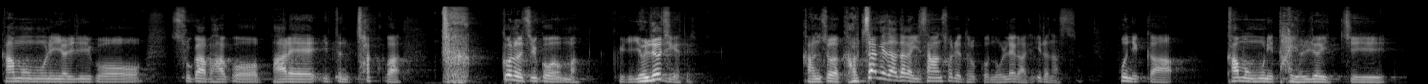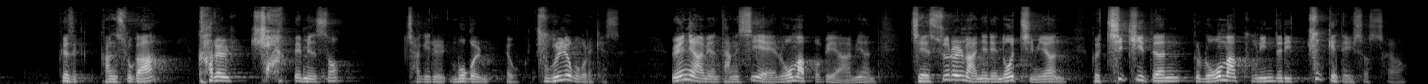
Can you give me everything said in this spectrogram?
감옥 문이 열리고 수갑하고 발에 있던 차구가 탁 끊어지고 막 그게 열려지게 돼요. 간수가 갑자기 자다가 이상한 소리 듣고 놀래가지고 일어났어요. 보니까 감옥 문이 다 열려있지. 그래서 간수가 칼을 쫙 빼면서 자기를 목을 메고 죽으려고 그렇게 했어요. 왜냐하면 당시에 로마법에 의하면 제수를 만일에 놓치면 그 지키던 그 로마 군인들이 죽게 돼 있었어요.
